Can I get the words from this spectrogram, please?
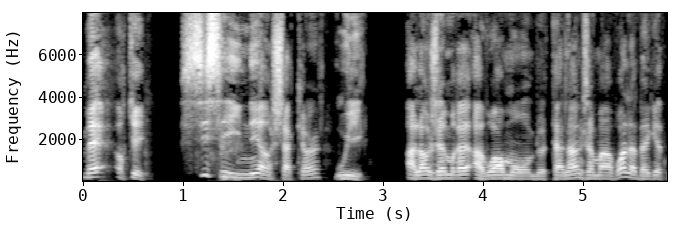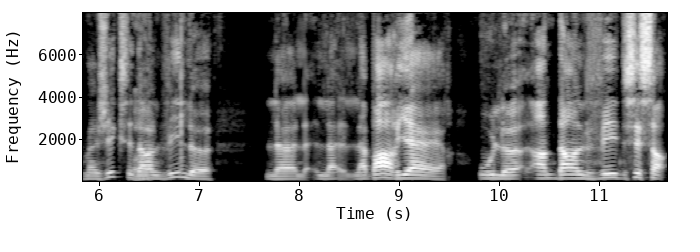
Mais, OK, si c'est inné en chacun, Oui. alors j'aimerais avoir mon, le talent que j'aimerais avoir, la baguette magique, c'est Ouais. d'enlever le, la, la- la- barrière ou le, en- d'enlever, c'est ça,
